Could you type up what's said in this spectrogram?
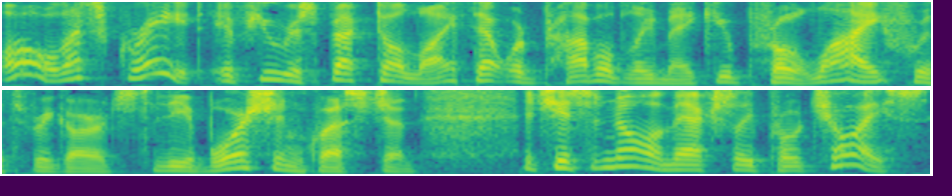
Oh, that's great. If you respect all life, that would probably make you pro life with regards to the abortion question. And she said, No, I'm actually pro choice.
